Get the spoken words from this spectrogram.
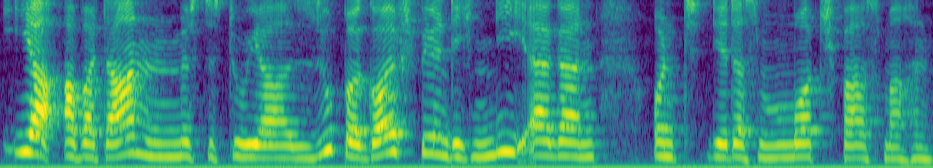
ja, aber dann müsstest du ja super Golf spielen, dich nie ärgern und dir das Mordspaß machen.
